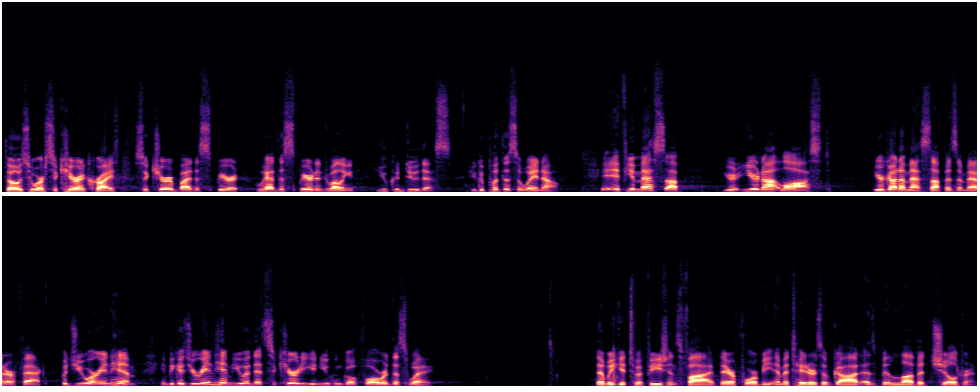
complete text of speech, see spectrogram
those who are secure in Christ, secured by the Spirit, who have the Spirit indwelling you, you could do this. You could put this away now. If you mess up, you're, you're not lost. You're going to mess up, as a matter of fact, but you are in Him. And because you're in Him, you have that security and you can go forward this way. Then we get to Ephesians 5. Therefore, be imitators of God as beloved children.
